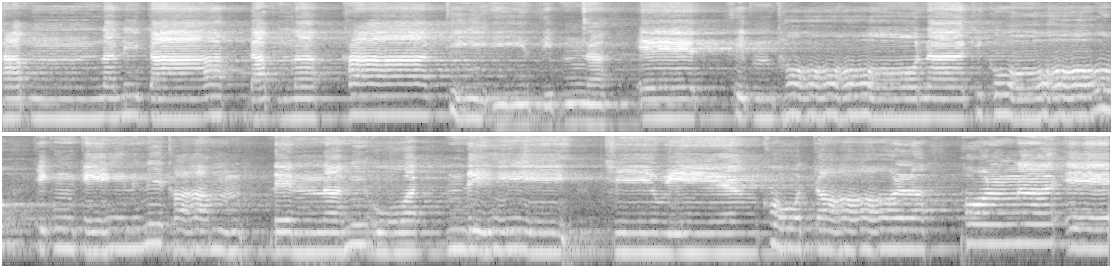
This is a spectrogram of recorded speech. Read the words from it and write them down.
ชับนันิจาดับนะคาที่สิบนะเอ็ด สิบโทนาทิโก จิกกีนิธรรม เด่นนนิอวดดี ชีเวียงโคจรพลเอก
